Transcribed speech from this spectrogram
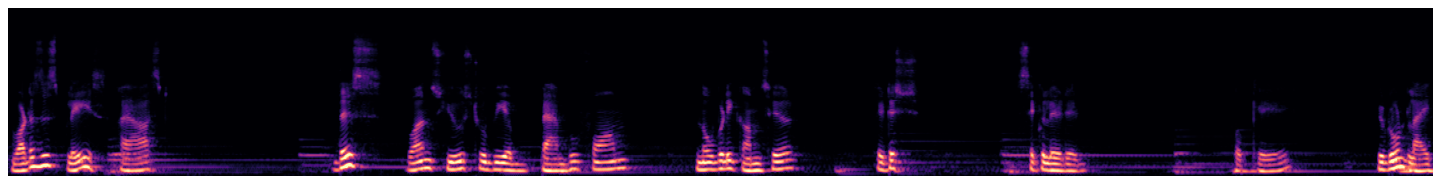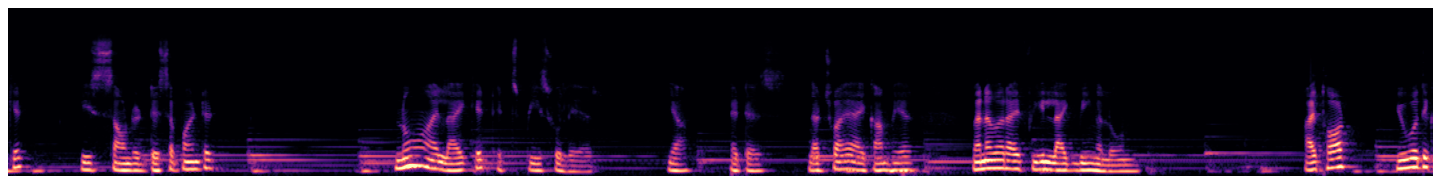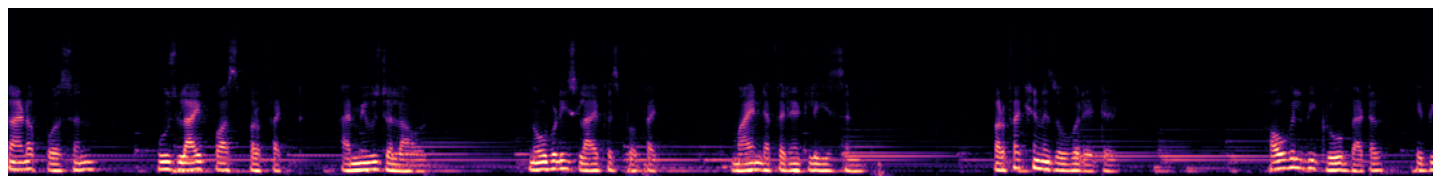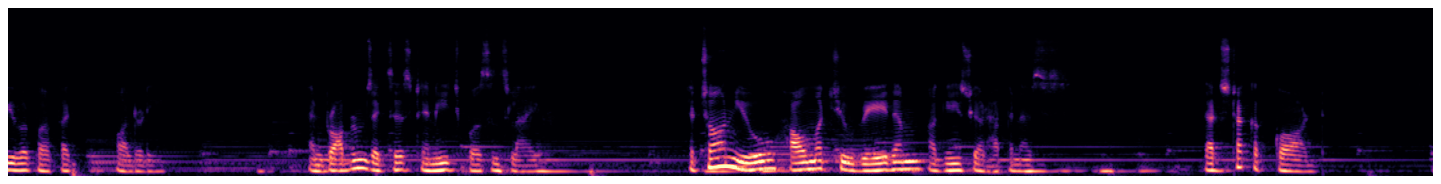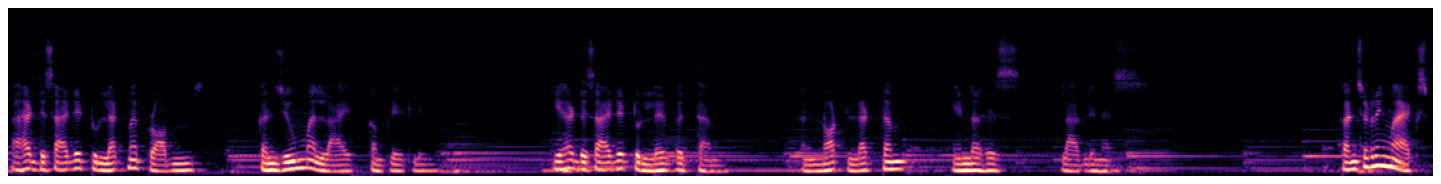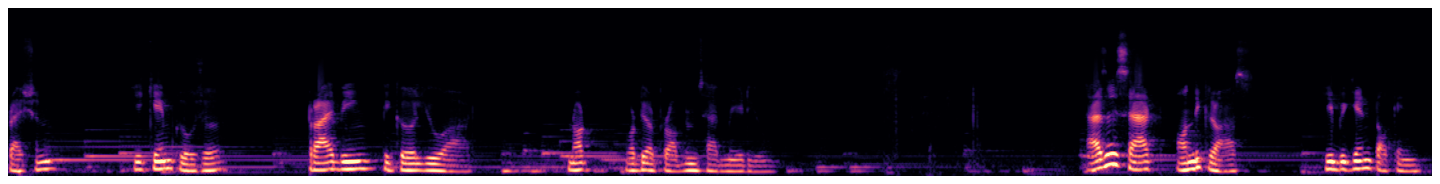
What is this place? I asked. This once used to be a bamboo farm. Nobody comes here. It is secluded. Okay. You don't like it? He sounded disappointed. No, I like it. It's peaceful here. Yeah, it is. That's why I come here whenever I feel like being alone. I thought you were the kind of person whose life was perfect. I mused aloud. Nobody's life is perfect. Mine definitely isn't. Perfection is overrated. How will we grow better if we were perfect already? and problems exist in each person's life. It's on you how much you weigh them against your happiness. That struck a chord. I had decided to let my problems consume my life completely. He had decided to live with them and not let them hinder his liveliness. Considering my expression, he came closer. Try being the girl you are, not what your problems have made you. As I sat on the grass, he began talking.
